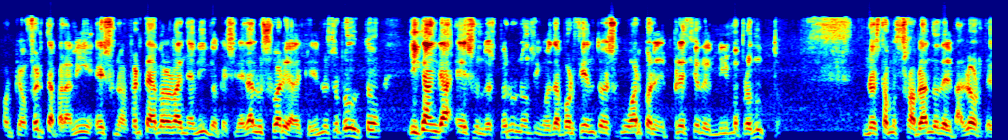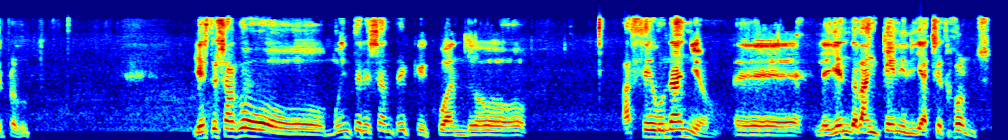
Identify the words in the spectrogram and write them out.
Porque oferta para mí es una oferta de valor añadido que se le da al usuario al adquirir nuestro producto y ganga es un 2 por 1 un 50%, es jugar con el precio del mismo producto. No estamos hablando del valor del producto. Y esto es algo muy interesante que cuando hace un año, eh, leyendo a Dan Kennedy y a Chet Holmes,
